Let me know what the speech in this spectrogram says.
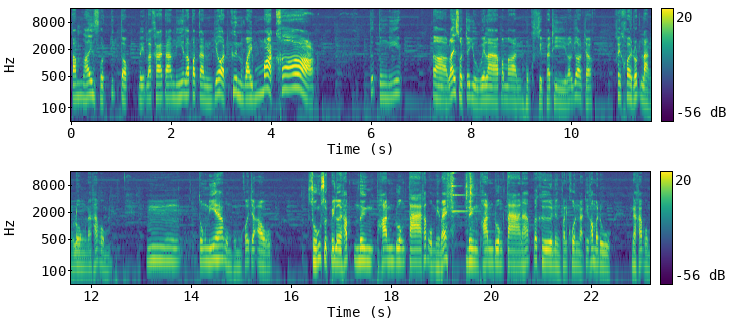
ปั๊มไลฟ์สด TikTok เลทราคาตามนี้รับประกันยอดขึ้นไวมากค่ะตึ๊บตรงนี้ไลฟ์สดจะอยู่เวลาประมาณ 60 นาที แล้วยอดจะค่อยๆ ลดหลั่งลงนะครับผมอืมตรงนี้ครับผมผมก็จะเอาสูงสุดไปเลยครับ 1,000 ดวงตาครับผมเห็นไหม 1,000 ดวงตานะครับ ก็คือ 1,000 คนนะที่เข้ามาดูนะครับผม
